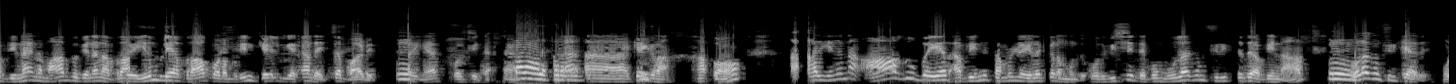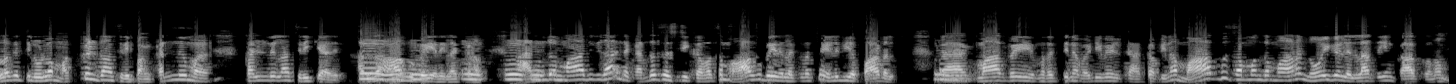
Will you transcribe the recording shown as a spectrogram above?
அப்படின்னா இந்த மார்புக்கு என்ன நான் இரும்புலியா பிரா போட முடியும்னு கேள்வி கேட்க அந்த எச்ச பாடு சரிங்க கேக்குறான். அப்போ அது என்னன்னா ஆகுபெயர் அப்படின்னு தமிழ்ல இலக்கணம் உண்டு. ஒரு விஷயத்தை இப்போ உலகம் சிரித்தது அப்படின்னா உலகம் சிரிக்காது. உலகத்தில் உள்ள மக்கள் தான் சிரிப்பாங்க. கண்ணு கல்லு எல்லாம் சிரிக்காது. அதுதான் ஆகுபெயர் இலக்கணம். அந்த மாதிரிதான் இந்த கந்த சஷ்டி கவசம் ஆகுபெயர் இலக்கணத்தை எழுதிய பாடல். ஆஹ் மார்பை ரத்தின வடிவேல் காக்க அப்படின்னா மார்பு சம்பந்தமான நோய்கள் எல்லாத்தையும் காக்கணும்.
